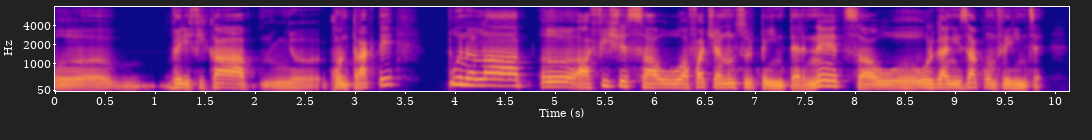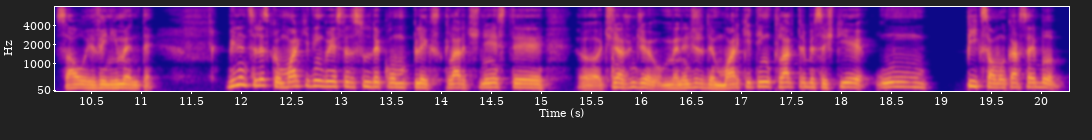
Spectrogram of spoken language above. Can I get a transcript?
uh, verifica contracte până la afișe sau a face anunțuri pe internet sau organiza conferințe sau evenimente. Bineînțeles că marketingul este destul de complex. Clar, cine este, cine ajunge manager de marketing, clar trebuie să știe un pic sau măcar să aibă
